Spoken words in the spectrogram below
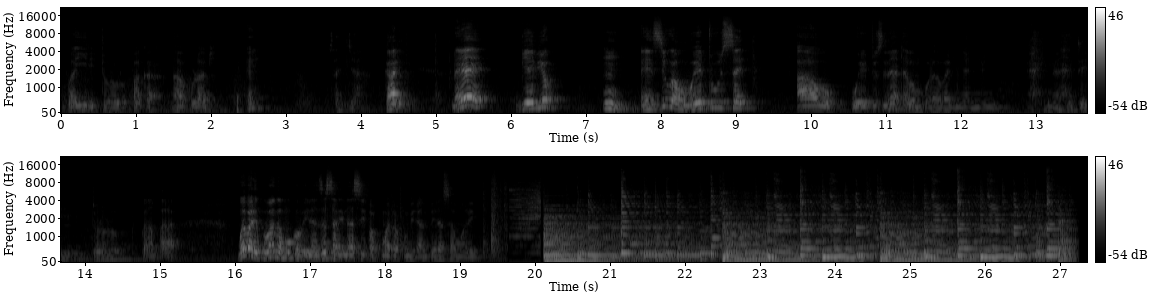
ova yiri tololo paka n'akulabye. Eh, sajja kale naye byebyo ensi wawe weetuuse awo weetuuse naye ate abamubola balinnya nnyonyi. Ate tololo kampala mwebali kubanga mugoberera nze salina sifa kumata kumira mpeera salamu aleikum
